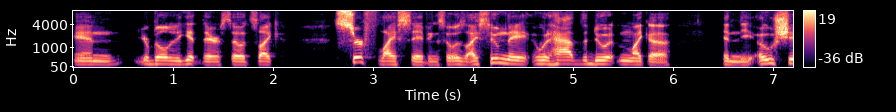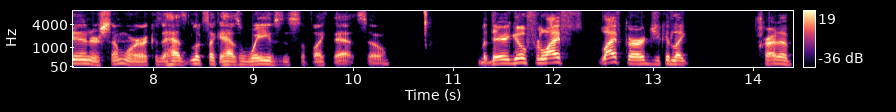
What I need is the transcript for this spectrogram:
and your ability to get there. So it's like surf life saving. So it was, I assume they would have to do it in like a in the ocean or somewhere because it has looks like it has waves and stuff like that. So, but there you go for life lifeguards. You could like try to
